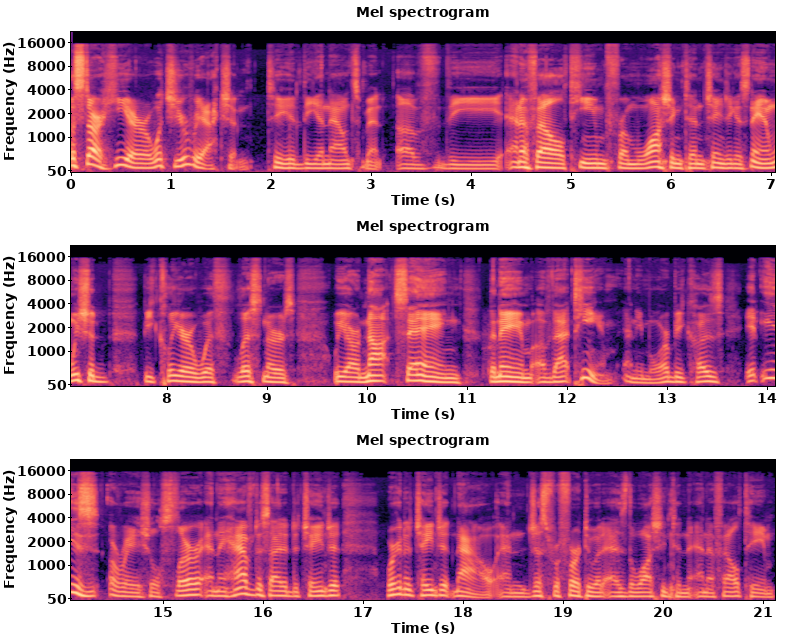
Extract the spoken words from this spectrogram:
Let's start here. What's your reaction to the announcement of the NFL team from Washington changing its name? And we should be clear with listeners we are not saying the name of that team anymore because it is a racial slur and they have decided to change it. We're going to change it now and just refer to it as the Washington NFL team.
